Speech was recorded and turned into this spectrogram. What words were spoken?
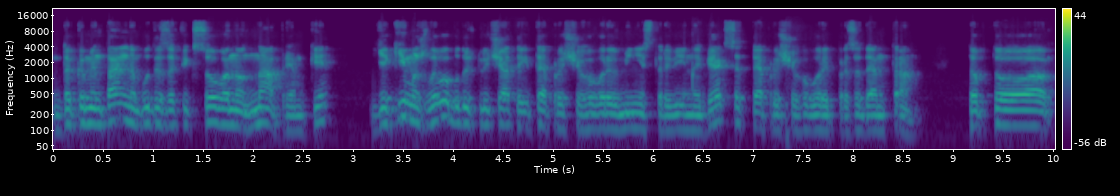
документально буде зафіксовано напрямки, які можливо будуть включати і те, про що говорив міністр війни Гексет, те, про що говорить президент Трамп. Тобто,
